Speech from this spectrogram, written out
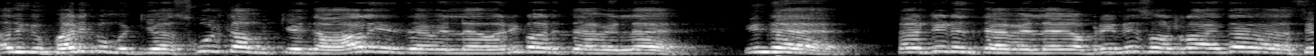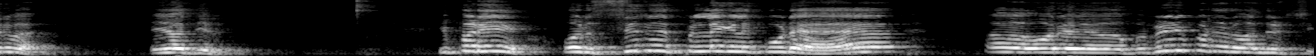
அதுக்கு படிப்பு முக்கியம் ஸ்கூல் தான் முக்கியம். இந்த ஆலயம் தேவையில்லை வழிபாடு தேவையில்லை இந்த கட்டிடம் தேவையில்லை அப்படின்னு சொல்கிறான் இந்த சிறுவன் அயோத்தியில். இப்படி ஒரு சிறு பிள்ளைகளுக்கு கூட ஒரு விழிப்புணர்வு வந்துடுச்சு.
